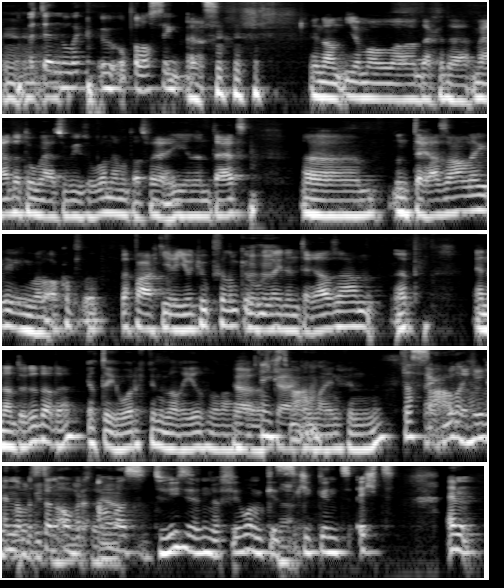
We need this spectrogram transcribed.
ja, ja. uiteindelijk uw oplossing. En dan helemaal eh, dat je dat... Maar ja, dat doen wij sowieso. Hè, want als wij hier in een tijd eh, een terras aanlegden, gingen we ook op, op een paar keer een YouTube-filmpje hoe je een terras aan hebt. En dan doe je dat, hè. Ja, tegenwoordig kunnen we wel heel veel aan Ja, dat is Echt waar. online vinden. Hè? Dat is zalig. En wel dat bestaan over zijn, ja. alles duizenden filmpjes. Ja. Je kunt echt... En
